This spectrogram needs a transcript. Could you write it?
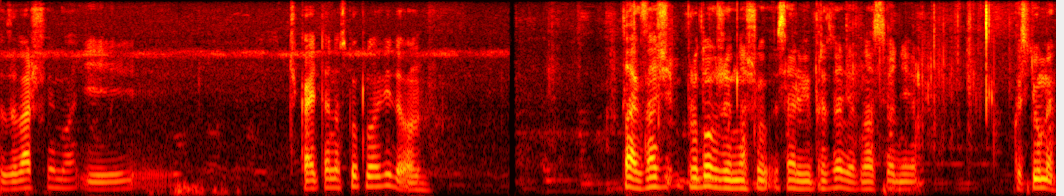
завершуємо і чекайте наступного відео. Так, значить, продовжуємо нашу серію призивів. У нас сьогодні костюми.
